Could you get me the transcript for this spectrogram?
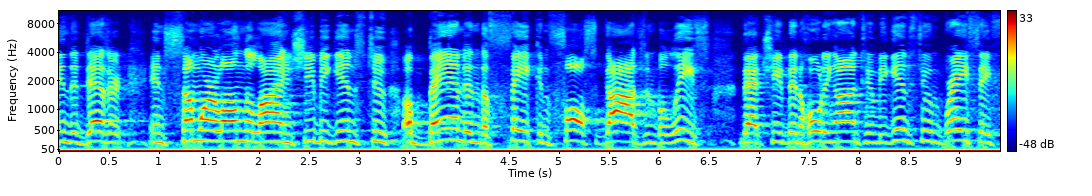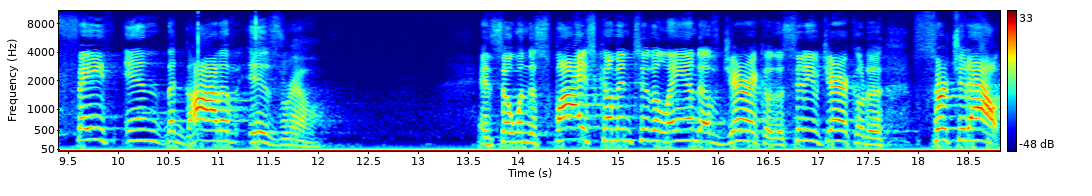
in the desert, and somewhere along the line, she begins to abandon the fake and false gods and beliefs that she had been holding on to and begins to embrace a faith in the God of Israel. And so when the spies come into the land of Jericho, the city of Jericho, to search it out,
